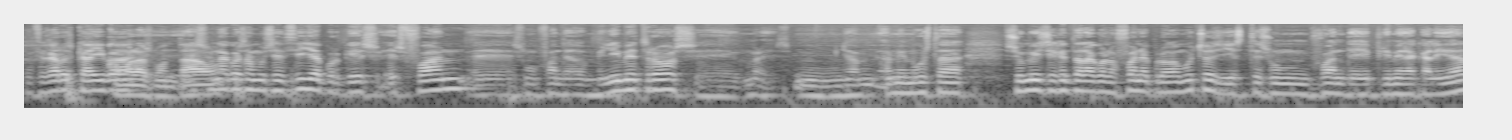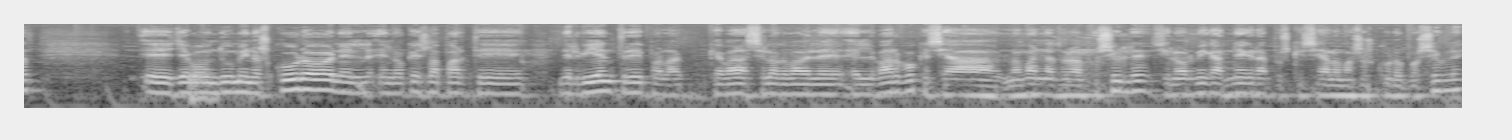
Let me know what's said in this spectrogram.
Pues fijaros que ahí va. ¿Cómo lo has montado? Es una cosa muy sencilla porque es, es fan, eh, es un fan de 2 milímetros. eh, hombre, es- mm, yo- a mí me gusta, soy muy exigente ahora con los fans, he probado muchos y este es un fan de primera calidad. Eh, lleva un dumen oscuro en, el- en lo que es la parte del vientre, por la que va a ser lo que va a ver el, el barbo, que sea lo más natural posible. Si la hormiga es negra, pues que sea lo más oscuro posible.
